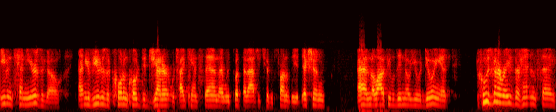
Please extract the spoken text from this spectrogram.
even 10 years ago, and you're viewed as a quote unquote degenerate, which I can't stand that we put that adjective in front of the addiction, and a lot of people didn't know you were doing it, who's going to raise their hand and say,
